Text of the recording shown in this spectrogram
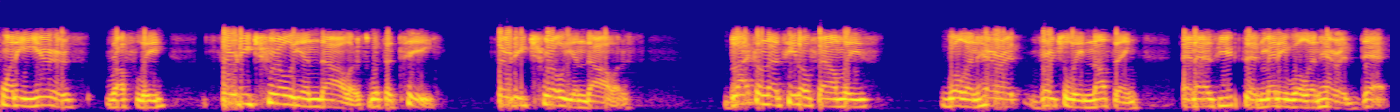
20 years, roughly, $30 trillion with a T. $30 trillion. Black and Latino families will inherit virtually nothing. And as you said, many will inherit debt.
